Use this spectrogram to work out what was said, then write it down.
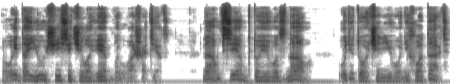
«Выдающийся человек был ваш отец. Нам всем, кто его знал, будет очень его не хватать».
